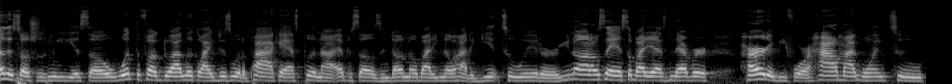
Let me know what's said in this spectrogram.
other social media. So what the fuck do I look like just with a podcast putting out episodes and don't nobody know how to get to it or you know what I'm saying? Somebody that's never heard it before. How am I going to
